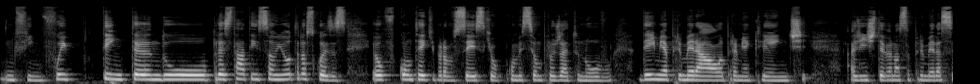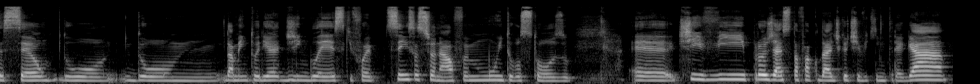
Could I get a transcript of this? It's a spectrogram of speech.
enfim, fui tentando prestar atenção em outras coisas. Eu contei aqui para vocês que eu comecei um projeto novo, dei minha primeira aula para minha cliente. A gente teve a nossa primeira sessão do, do, da mentoria de inglês, que foi sensacional, foi muito gostoso. É, tive projetos da faculdade que eu tive que entregar,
